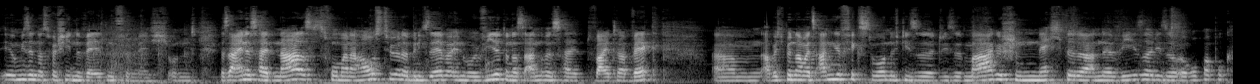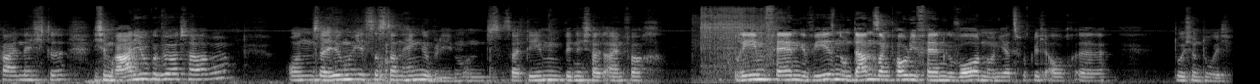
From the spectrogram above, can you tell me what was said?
irgendwie sind das verschiedene Welten für mich. Und das eine ist halt nah, das ist vor meiner Haustür, da bin ich selber involviert und das andere ist halt weiter weg. Ähm, aber ich bin damals angefixt worden durch diese, diese magischen Nächte da an der Weser, diese Europapokalnächte, die ich im Radio gehört habe. Und äh, irgendwie ist das dann hängen geblieben. Und seitdem bin ich halt einfach Bremen-Fan gewesen und dann St. Pauli-Fan geworden und jetzt wirklich auch äh, durch und durch.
